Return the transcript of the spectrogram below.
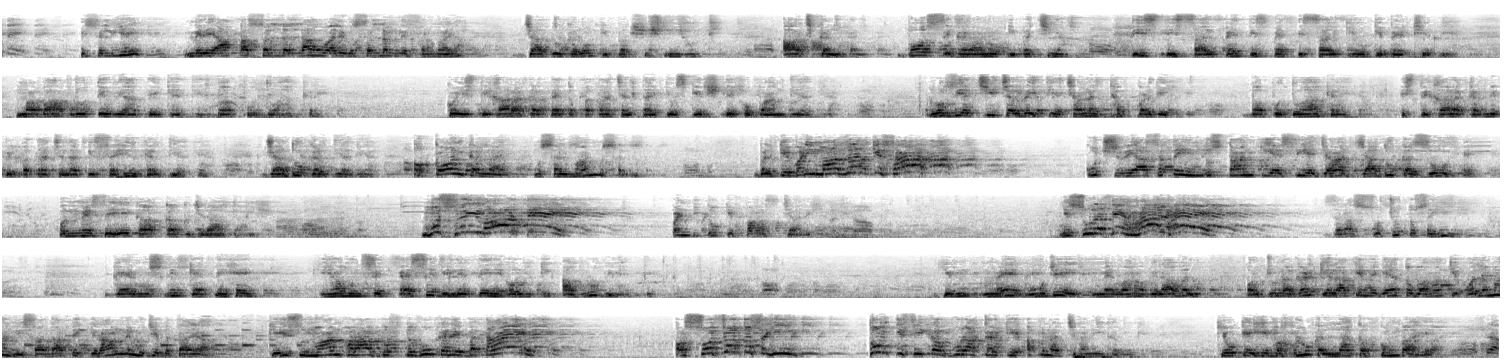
اس لیے میرے آقا صلی اللہ علیہ وسلم نے فرمایا، جادوگروں کی بخشش نہیں ہوتی۔ آج کل بہت سے گھرانوں کی بچیاں تیس تیس سال، پینتیس پینتیس سال کی ہو کے بیٹھی ہوئی ہیں۔ ماں باپ روتے ہوئے آتے کہتے ہیں، باپ وہ دعا کرے۔ کوئی استخارہ کرتا ہے تو پتا چلتا ہے کہ اس کے رشتے کو باندھ دیا گیا۔ روزی اچھی چل رہی تھی، اچانک ڈھپ پڑ گئی۔ باپو دعا کرے۔ استخارہ کرنے پہ پتا چلا کہ سحر کر دیا گیا، جادو کر دیا گیا۔ اور کون کر رہا ہے؟ مسلمان مسلمان۔ بلکہ بڑی معذرت کے ساتھ۔ کچھ ریاستیں ہندوستان کی ایسی ہے جہاں جادو کا زور ہے۔ ان میں سے ایک آپ کا گجرات بھی ہے۔ مسلم عورتیں پنڈتوں کے پاس جا رہی ہیں یہ صورت حال ہے۔ ذرا سوچو تو صحیح۔ غیر مسلم کہتے ہیں کہ ہم ان سے پیسے بھی لیتے ہیں اور ان کی آبرو بھی لیتے ہیں۔ یہ میں، مجھے، میں وہاں براول اور جوناگڑھ کے علاقے میں گیا تو وہاں کے علماء نے سادات کرام نے مجھے بتایا کہ اس عنوان پر آپ گفتگو کریں، بتائیں۔ اور سوچو تو صحیح، تم کسی کا برا کر کے اپنا اچھا نہیں کرو گے، کیونکہ یہ مخلوق اللہ کا کنبا ہے۔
